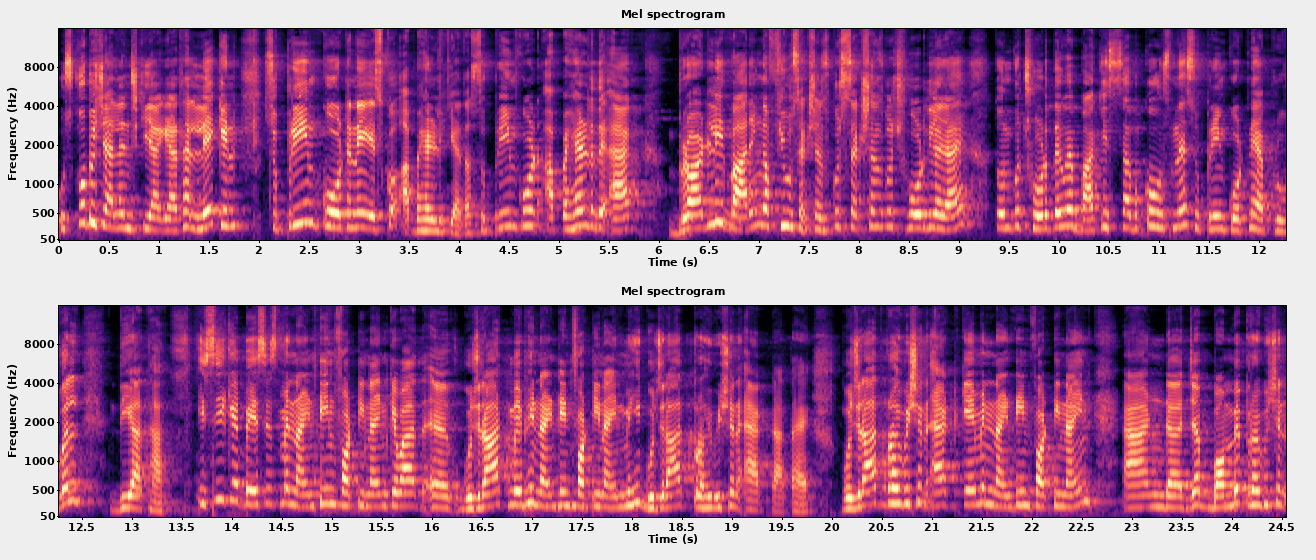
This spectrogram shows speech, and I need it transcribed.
उसको भी चैलेंज किया गया था, लेकिन सुप्रीम कोर्ट ने इसको अपहेल्ड किया था। Supreme court upheld the act broadly barring a few sections कुछ सेक्शंस को छोड़ दिया जाए तो उनको छोड़ते हुए बाकी सबको उसने सुप्रीम कोर्ट ने अप्रूवल दिया था। इसी के बेसिस में 1949 के बाद गुजरात में भी 1949 में ही गुजरात प्रोहिबिशन एक्ट आता है। Gujarat prohibition act came in 1949 and जब बॉम्बे प्रोहिबिशन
